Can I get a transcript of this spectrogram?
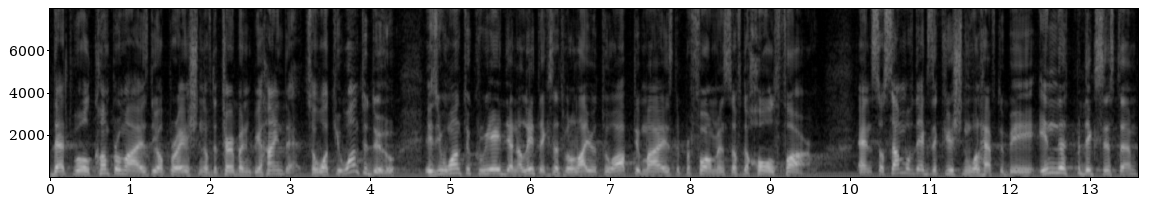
that will compromise the operation of the turbine behind that. So what you want to do is you want to create the analytics that will allow you to optimize the performance of the whole farm. And so some of the execution will have to be in the Predix system.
